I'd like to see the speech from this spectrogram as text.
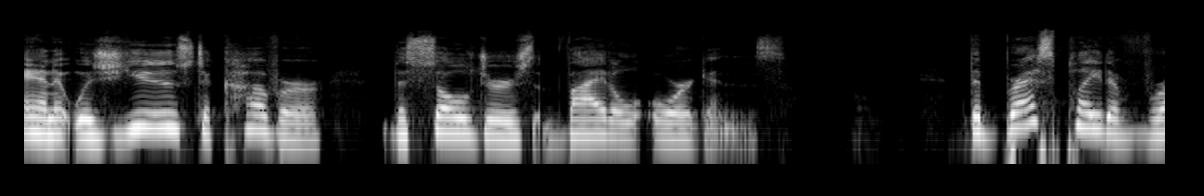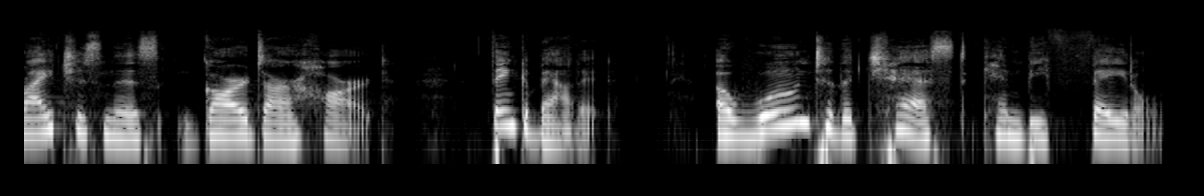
and it was used to cover the soldier's vital organs. The breastplate of righteousness guards our heart. Think about it. A wound to the chest can be fatal.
